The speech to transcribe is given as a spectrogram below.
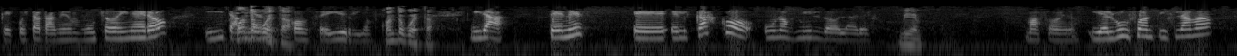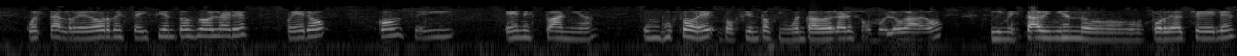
que cuesta también mucho dinero y ¿Cuánto también cuesta? conseguirlo. ¿Cuánto cuesta? Mira, tenés eh, el casco unos mil dólares, Bien. más o menos. Y el buzo antiflama cuesta alrededor de 600 dólares, pero conseguí en España un buzo de 250 dólares homologado y me está viniendo por DHL.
